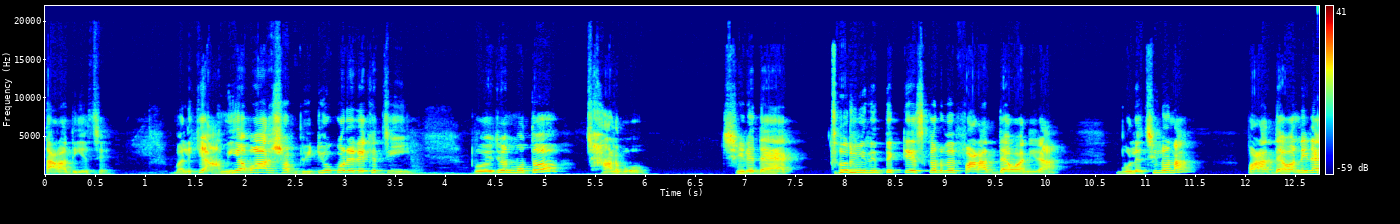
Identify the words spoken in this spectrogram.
তাড়া দিয়েছে। বলে কি, আমি আবার সব ভিডিও করে রেখেছি। প্রয়োজন মতো ছাড়বো। ছেড়ে দেখ, তোর বিরুদ্ধে কেস করবে পাড়ার দেওয়ানিরা। বলেছিল না? পাড়ার দেওয়ানিরা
